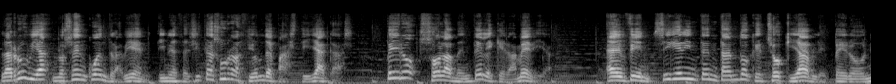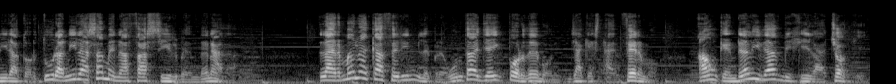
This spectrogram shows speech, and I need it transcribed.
La rubia no se encuentra bien y necesita su ración de pastillacas, pero solamente le queda media. En fin, siguen intentando que Chucky hable, pero ni la tortura ni las amenazas sirven de nada. La hermana Catherine le pregunta a Jake por Devon, ya que está enfermo, aunque en realidad vigila a Chucky.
